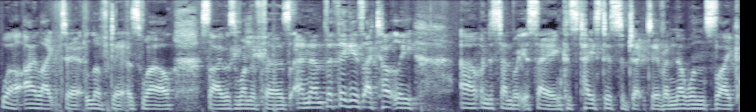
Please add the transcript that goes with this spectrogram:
Well, I liked it, loved it as well. So I was one of those. And um, the thing is, I totally uh, understand what you're saying because taste is subjective and no one's like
